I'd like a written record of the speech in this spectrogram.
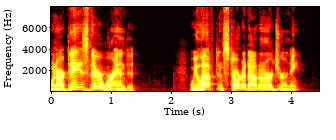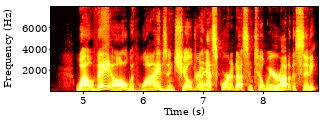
When our days there were ended, we left and started out on our journey, while they all, with wives and children, escorted us until we were out of the city.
